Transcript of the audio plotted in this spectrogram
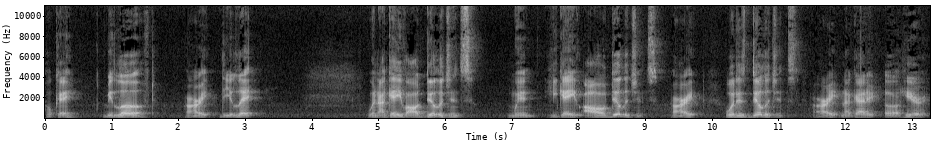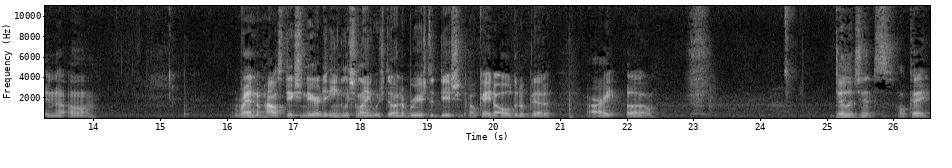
okay? Beloved, all right, the elect. When I gave all diligence, when he gave all diligence, all right? What is diligence? All right, and I got it uh, here in the um Random House Dictionary, the English language, the unabridged edition. Okay, the older the better. All right. Uh, diligence. Okay.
